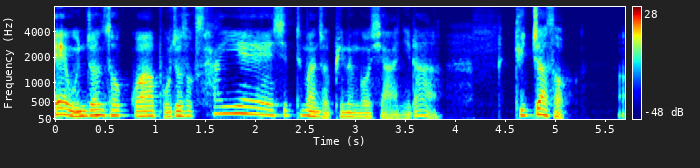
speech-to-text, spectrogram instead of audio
운전석과 보조석 사이에 시트만 접히는 것이 아니라 뒷좌석 어,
